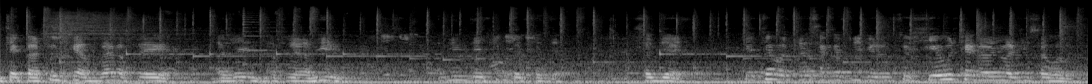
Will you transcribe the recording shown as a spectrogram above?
आणि त्या काटूरचे आमदार आपले अजून आपले अनिल अनिल देशमुख आहेत सध्या सध्या आहे त्याच्याबद्दल सांगत मी गेलो तो शेवटच्या गावी माझी सभा होती.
